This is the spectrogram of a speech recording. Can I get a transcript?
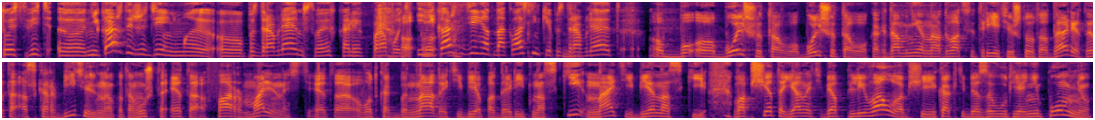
то есть ведь э, не каждый же день мы э, поздравляем своих коллег по работе. И не а, а, каждый день одноклассники поздравляют. Э, больше того, больше того, когда мне на 23-й что-то дарят, это оскорбительно, потому что это формальность. Это вот как бы надо тебе подарить носки, на тебе носки. Вообще-то я на тебя плевал вообще, и как тебя зовут, я не помню.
